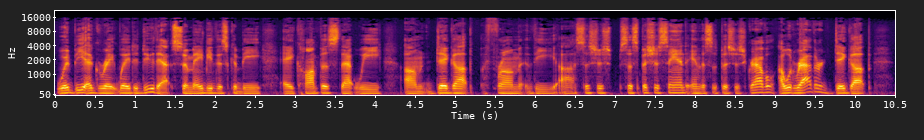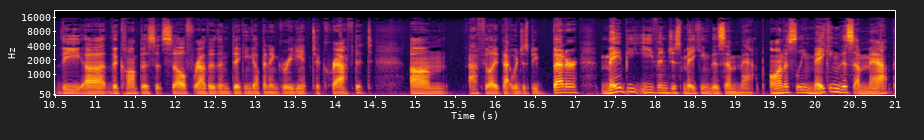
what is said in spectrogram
would be a great way to do that. So maybe this could be a compass that we um, dig up from the uh, suspicious, suspicious, sand and the suspicious gravel. I would rather dig up the uh, the compass itself rather than digging up an ingredient to craft it. Um, I feel like that would just be better. Maybe even just making this a map. Honestly, making this a map.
